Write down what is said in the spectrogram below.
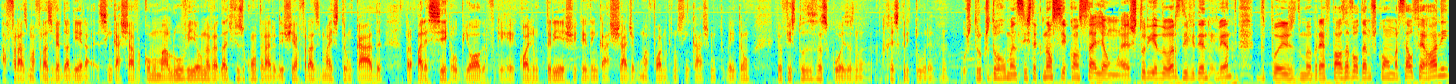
a frase, uma frase verdadeira se encaixava como uma luva e eu na verdade fiz o contrário, eu deixei a frase mais truncada para parecer que é o biógrafo que recolhe um trecho e tenta encaixar de alguma forma que não se encaixa muito bem. Então eu fiz todas essas coisas na reescritura. Né? Os truques do romancista que não se aconselham a historiadores, evidentemente. Depois de uma breve pausa, voltamos com Marcelo Ferroni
